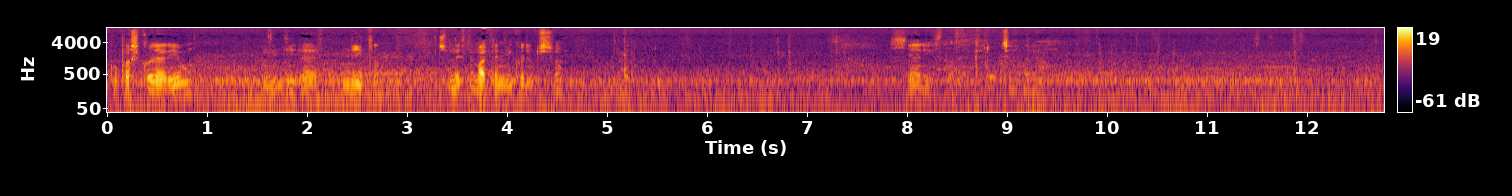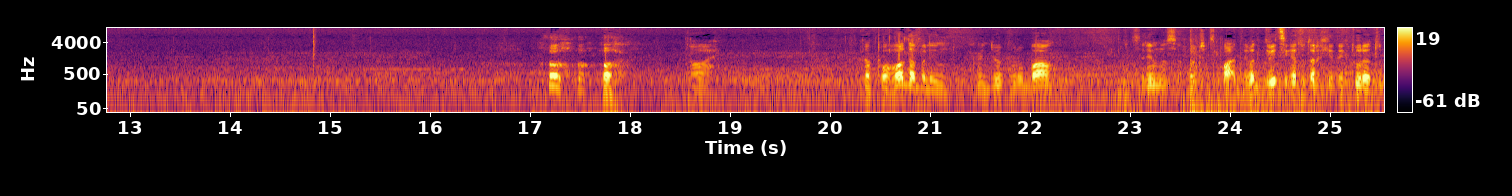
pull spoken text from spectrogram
Купа школярів, е, літо. Чи в них нема канікулів, чи що? Хер їх знає, коротше говоря. Хо-хо-хо. Ой. Така погода, блін, кондюк врубав, все рівно все хоче спати. От дивіться, яка тут архітектура, тут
